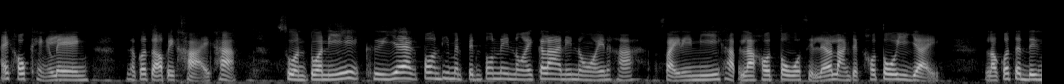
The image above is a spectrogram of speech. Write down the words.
ให้เขาแข็งแรง แล้วก็จะเอาไปขายค่ะ ส่วนตัวนี้คือแยกต้นที่มันเป็นต้นน้อยๆกล้าน้อยๆนะคะ ใส่ในนี้ค่ะ เวลาเขาโตเสร็จแล้วหลังจากเขาโตใหญ่ๆ เราก็จะดึง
